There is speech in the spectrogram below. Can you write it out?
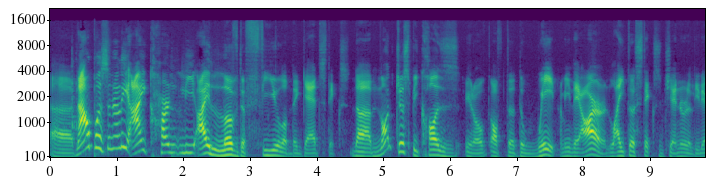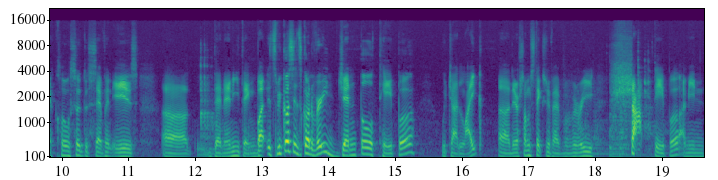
Uh, now, personally, I currently I love the feel of the Gadd sticks. Not just because you know of the the weight. I mean, they are lighter sticks generally. They're closer to seven A's uh, than anything. But it's because it's got a very gentle taper, which I like. Uh, there are some sticks which have a very sharp taper. I mean,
